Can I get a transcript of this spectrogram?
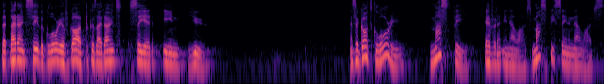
that they don't see the glory of God because they don't see it in you. And so God's glory must be evident in our lives, must be seen in our lives.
